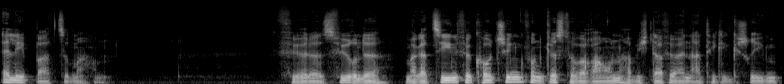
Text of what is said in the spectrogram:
erlebbar zu machen. Für das führende Magazin für Coaching von Christopher Raun habe ich dafür einen Artikel geschrieben,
